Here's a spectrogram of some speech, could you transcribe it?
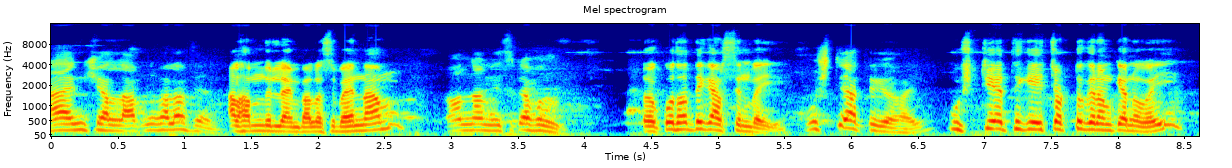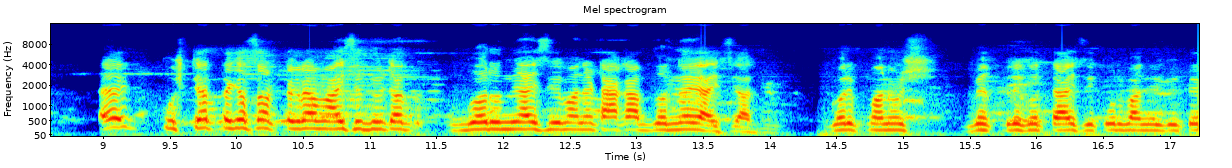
হ্যাঁ ইনশাল্লাহ আপনি ভালো আছেন? আলহামদুলিল্লাহ আমি ভালো আছি। ভাইয়ের নাম? আমার নাম ইসরাফুল। তো কোথা থেকে আসছেন ভাই? কুষ্টিয়ার থেকে ভাই। কুষ্টিয়া থেকে চট্টগ্রাম কেন ভাই? এই কুষ্টিয়ার থেকে চট্টগ্রাম আইছি দুইটা গরু নিয়ে আইছি মানে টাকার জন্যই আইছি আর কি। গরিব মানুষ বিক্রি করতে আইছি কুরবানি দিতে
